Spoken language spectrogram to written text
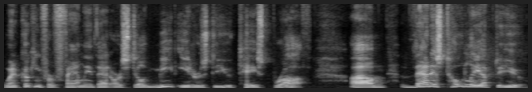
when cooking for family that are still meat eaters, do you taste broth? Um, that is totally up to you.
